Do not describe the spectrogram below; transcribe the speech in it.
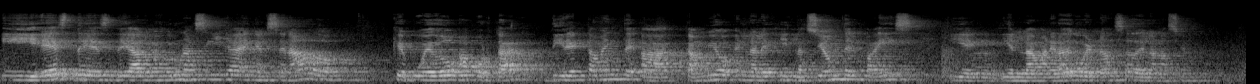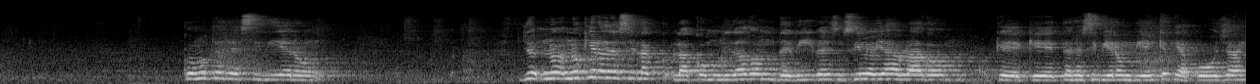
Y es desde a lo mejor una silla en el Senado que puedo aportar directamente a cambio en la legislación del país y en, y en la manera de gobernanza de la nación. ¿Cómo te recibieron yo no, no, quiero decir la, comunidad donde vives, sí me habías hablado que, que, te recibieron bien, que te apoyan,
